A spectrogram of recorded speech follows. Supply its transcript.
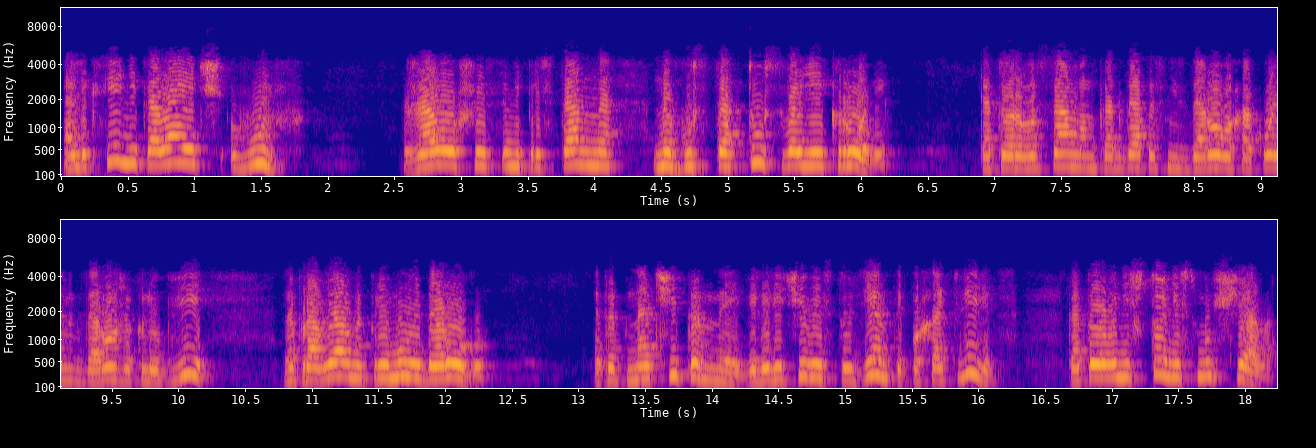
Алексей Николаевич Вульф, жаловавшийся непрестанно на густоту своей крови, которого сам он когда-то с нездоровых окольных дорожек любви направлял на прямую дорогу, этот начитанный, велеречивый студент и похотливец, которого ничто не смущало,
